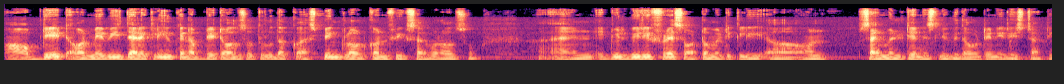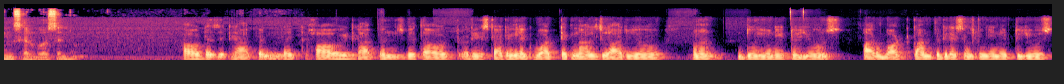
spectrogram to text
update or maybe directly you can update also through the spring cloud config server also. And it will be refreshed automatically uh, on simultaneously without any restarting servers and How does it happen? Like how it happens without restarting? Like what technology are you, I mean, do you need to use, or what configurations do you need to use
